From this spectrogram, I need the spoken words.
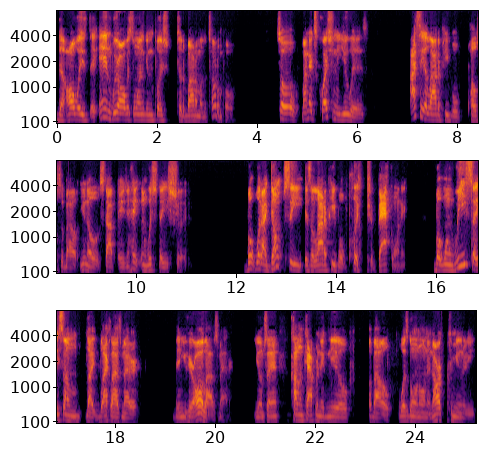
the always the end, we're always the ones getting pushed to the bottom of the totem pole. So my next question to you is I see a lot of people post about, you know, stop Asian hate, in which they should. But what I don't see is a lot of people push back on it. But when we say something like Black Lives Matter, then you hear all lives matter. You know what I'm saying? Colin Kaepernick kneel, about what's going on in our community,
